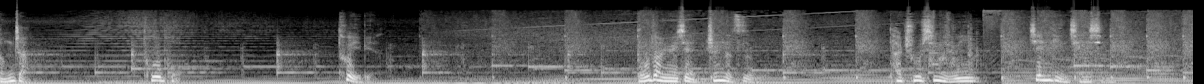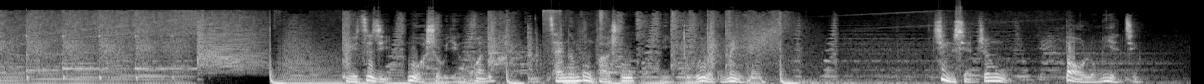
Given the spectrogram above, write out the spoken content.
成长突破蜕变。不断遇见真的自我他初心如一坚定前行。与自己握手言欢才能迸发出你独有的魅力。尽显真我暴龙眼睛。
